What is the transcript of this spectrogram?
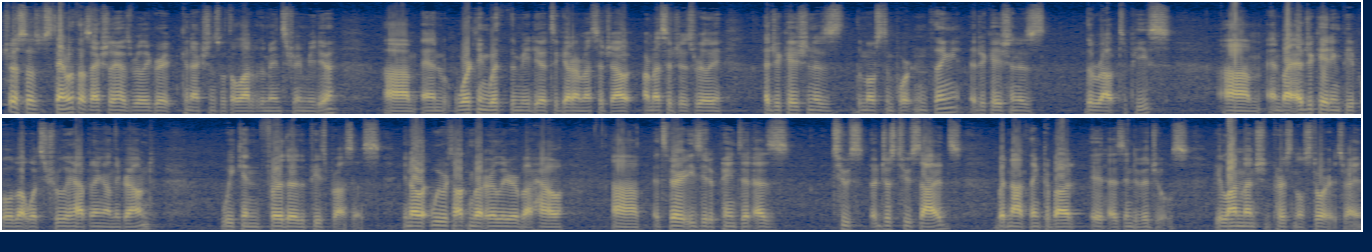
Sure. So Stand With Us actually has really great connections with a lot of the mainstream media. Um, and working with the media to get our message out, our message is really education is the most important thing. Education is the route to peace. Um, and by educating people about what's truly happening on the ground, we can further the peace process. You know, we were talking about earlier about how uh, it's very easy to paint it as two, uh, just two sides, but not think about it as individuals. Ilan mentioned personal stories, right?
